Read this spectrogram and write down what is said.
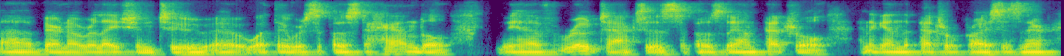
uh, bear no relation to uh, what they were supposed to handle. We have road taxes, supposedly on petrol, and again, the petrol price is there.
